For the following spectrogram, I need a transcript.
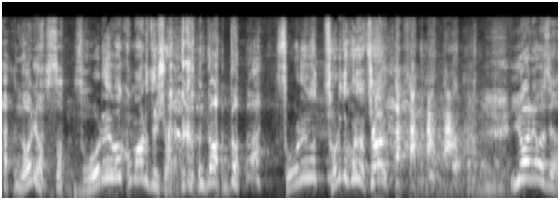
何をそうそれは困るでしょ。それはそれとこれと違う。言われますよ。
